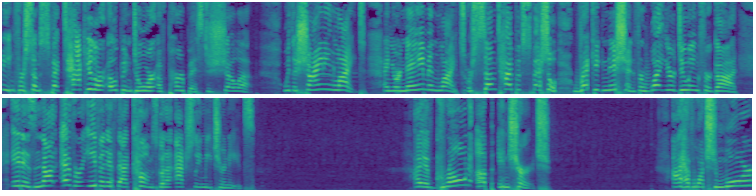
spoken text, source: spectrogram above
waiting for some spectacular open door of purpose to show up, with a shining light and your name in lights or some type of special recognition for what you're doing for God, it is not ever, even if that comes, going to actually meet your needs. I have grown up in church. I have watched more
